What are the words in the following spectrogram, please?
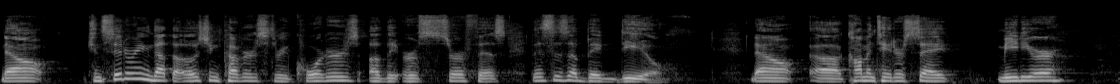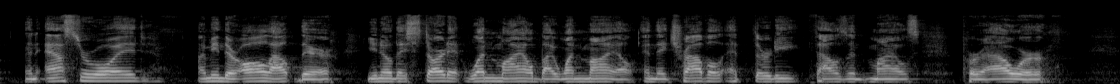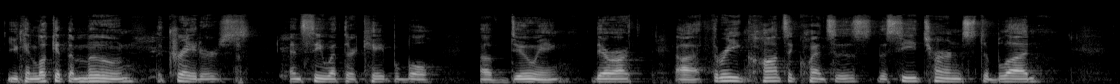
Now, considering that the ocean covers three quarters of the Earth's surface, this is a big deal. Now, uh, commentators say meteor, an asteroid, I mean, they're all out there. You know, they start at one mile by one mile and they travel at 30,000 miles per hour. You can look at the moon, the craters, and see what they're capable of doing. There are uh, three consequences the sea turns to blood,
